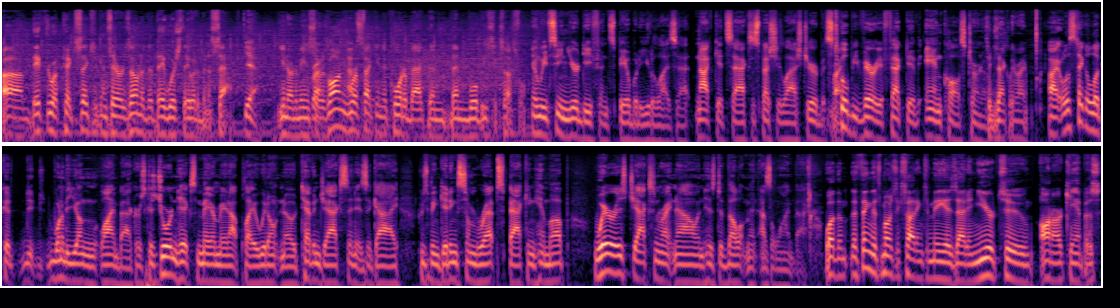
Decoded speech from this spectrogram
Um, they threw a pick six against Arizona that they wish they would have been a sack. Yeah. You know what I mean? So as long as Absolutely. we're affecting the quarterback, then then we'll be successful. And we've seen your defense be able to utilize that, not get sacks, especially last year, but still right. be very effective and cause turnovers. That's exactly right. All right, well, let's take a look at one of the young linebackers because Jordan Hicks may or may not play. We don't know. Tevin Jackson is a guy who's been getting some reps, backing him up. Where is Jackson right now in his development as a linebacker? Well, the, the thing that's most exciting to me is that in year two on our campus,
